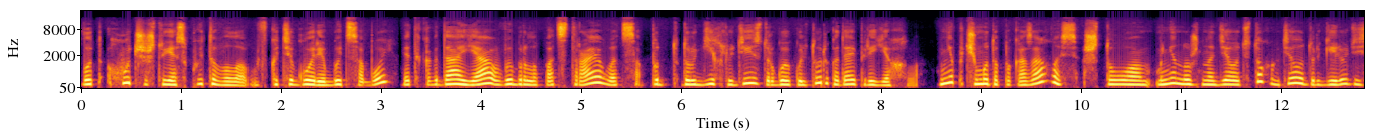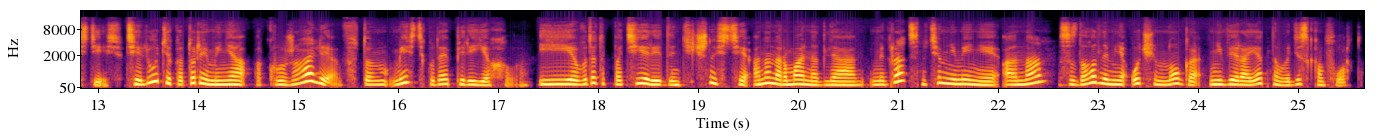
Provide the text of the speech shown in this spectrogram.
Вот худшее, что я испытывала в категории быть собой, это когда я выбрала подстраиваться под других людей из другой культуры, когда я переехала. Мне почему-то показалось, что мне нужно делать то, как делают другие люди здесь. Те люди, которые меня окружали в том месте, куда я переехала. И вот эта потеря идентичности, она нормальна для миграции, но тем не менее она создала для меня очень много невероятного дискомфорта.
